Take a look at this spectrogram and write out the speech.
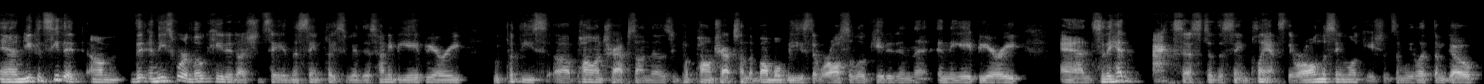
and you can see that, um, th- and these were located, I should say, in the same place. We had this honeybee apiary. We put these uh, pollen traps on those. We put pollen traps on the bumblebees that were also located in the in the apiary, and so they had access to the same plants. They were all in the same locations, and we let them go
